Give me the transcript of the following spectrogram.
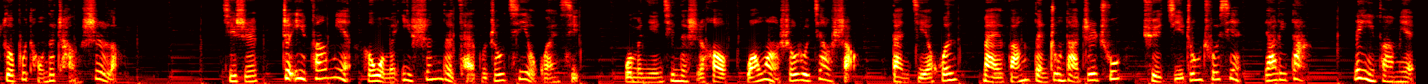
做不同的尝试了。其实这一方面和我们一生的财富周期有关系。我们年轻的时候往往收入较少，但结婚、买房等重大支出却集中出现，压力大。另一方面，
